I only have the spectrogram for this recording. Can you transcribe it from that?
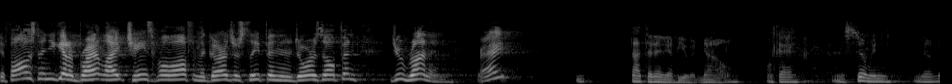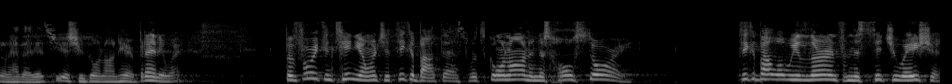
If all of a sudden you get a bright light, chains fall off, and the guards are sleeping, and the door's open, you're running, right? Not that any of you would know. Okay. I'm assuming you know, we don't have that issue going on here. But anyway, before we continue, I want you to think about this. What's going on in this whole story? Think about what we learned from this situation.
